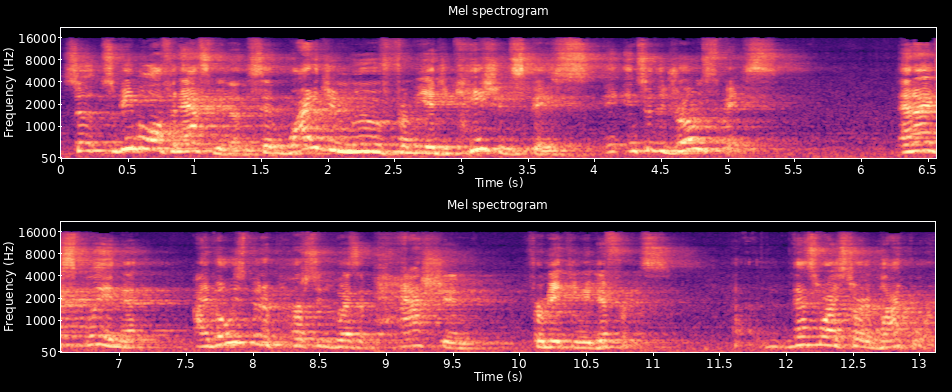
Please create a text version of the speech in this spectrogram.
So, so people often ask me though, they said, why did you move from the education space into the drone space? And I explained that I've always been a person who has a passion for making a difference. That's why I started Blackboard.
